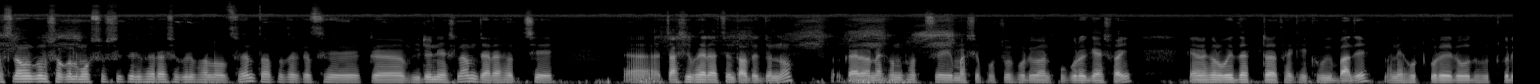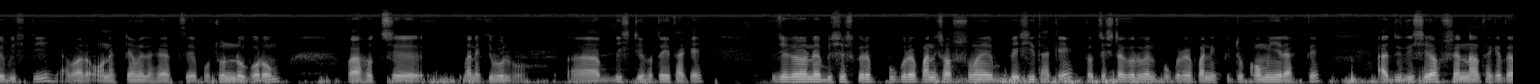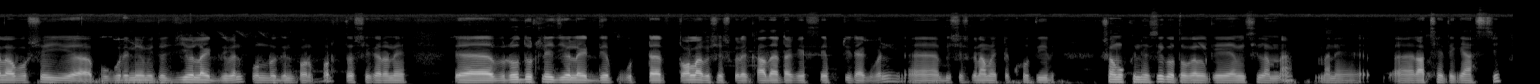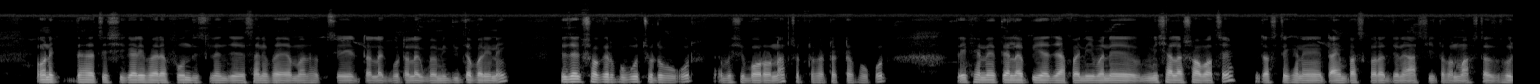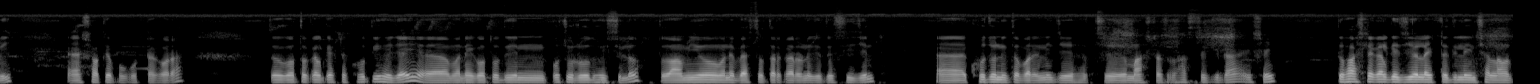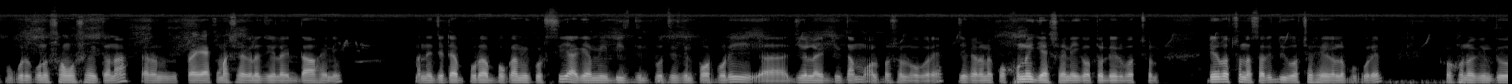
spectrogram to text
আসসালামু আলাইকুম সকল মৎস্য শিকারী ভাইরা, আশা করি ভালো আছেন। তো আপনাদের কাছে একটা ভিডিও নিয়ে আসলাম, যারা হচ্ছে চাষি ভাইরা আছেন তাদের জন্য। কারণ এখন হচ্ছে মাসে প্রচুর পরিমাণ পুকুরে গ্যাস হয়। কারণ এখন ওয়েদারটা থাকে খুবই বাজে মানে হুট করে রোদ, হুট করে বৃষ্টি, আবার অনেক টাইমে দেখা যাচ্ছে প্রচণ্ড গরম বা হচ্ছে মানে কি বলব বৃষ্টি হতেই থাকে। যে কারণে বিশেষ করে পুকুরের পানি সবসময় বেশি থাকে, তো চেষ্টা করবেন পুকুরের পানি একটু কমিয়ে রাখতে। আর যদি সে অপশান না থাকে, তাহলে অবশ্যই পুকুরে নিয়মিত জিও লাইট দিবেন পনেরো দিন পর পর। তো সে কারণে রোদ উঠলেই জিও লাইট দিয়ে পুকুরটার তলা বিশেষ করে কাদাটাকে সেফটি রাখবেন। বিশেষ করে আমার একটা ক্ষতির সম্মুখীন হয়েছি, গতকালকে আমি ছিলাম না মানে রাজশাহী থেকে আসছি। অনেক দেখা যাচ্ছে শিকারি ভাইরা ফোন দিছিলেন যে, সানি ভাই, আমার হচ্ছে এটা লাগবে, ওটা লাগবে, আমি দিতে পারি নাই। তো যাই শখের পুকুর, ছোট পুকুর, বেশি বড় না, ছোট্টখাটো একটা পুকুর। তো এখানে তেলাপিয়া, জাপানি মানে মিশালা সব আছে। জাস্ট এখানে টাইম পাস করার জন্য আসি, তখন মাছ টাছ ধরি। শখে পুকুরটা করা। তো গতকালকে একটা ক্ষতি হয়ে যায়। মানে গতদিন প্রচুর রোদ হয়েছিল। তো আমিও মানে ব্যস্ততার কারণে যেহেতু সিজন খোঁজও নিতে পারিনি যে হচ্ছে মাছ টাছ ভাসছে কি না এই সেই তো ভাসলে কালকে জিও লাইটটা দিলে ইনশাল্লাহ আমার পুকুরে কোনো সমস্যা হতো না। কারণ প্রায় এক মাস হয়ে গেলো জিও লাইট দেওয়া হয়নি। মানে যেটা পুরো বোকামি করছি, আগে আমি বিশ দিন, পঁচিশ দিন পর পরই জিও লাইট দিতাম অল্প স্বল্প করে। যে কারণে কখনোই গ্যাস হয়নি, গত দেড় বছর দেড় বছর না সরি দুই বছর হয়ে গেল পুকুরের। কখনো কিন্তু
